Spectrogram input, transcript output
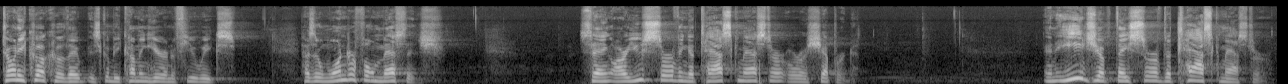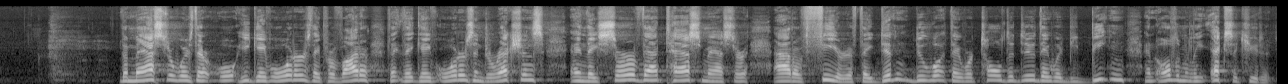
Tony Cooke, who is going to be coming here in a few weeks, has a wonderful message saying, Are you serving a taskmaster or a shepherd? In Egypt, they served a taskmaster. The master was there, he gave orders, they provided, they gave orders and directions, and they served that taskmaster out of fear. If they didn't do what they were told to do, they would be beaten and ultimately executed.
